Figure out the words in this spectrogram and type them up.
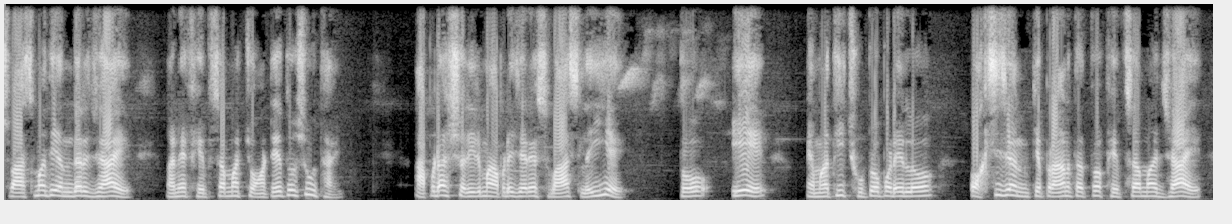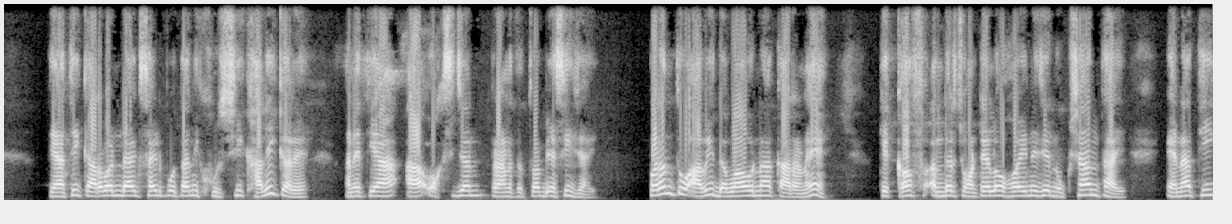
શ્વાસમાંથી અંદર જાય અને ફેફસામાં ચોંટે તો શું થાય? આપણા શરીરમાં આપણે જ્યારે શ્વાસ લઈએ, તો એ એમાંથી છૂટો પડેલો ઓક્સિજન કે પ્રાણ ફેફસામાં જાય, ત્યાંથી કાર્બન ડાયોક્સાઇડ પોતાની ખુરશી ખાલી કરે અને ત્યાં આ ઓક્સિજન પ્રાણ બેસી જાય. પરંતુ આવી દવાઓના કારણે કે કફ અંદર ચોંટેલો હોય ને જે નુકસાન થાય, એનાથી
